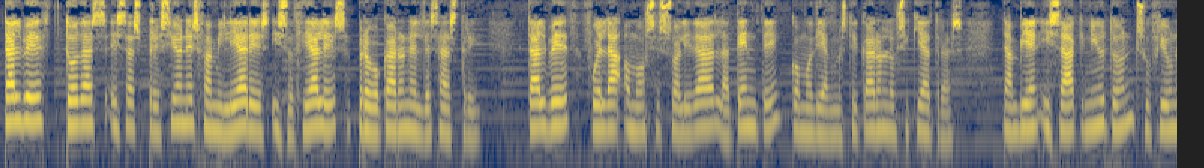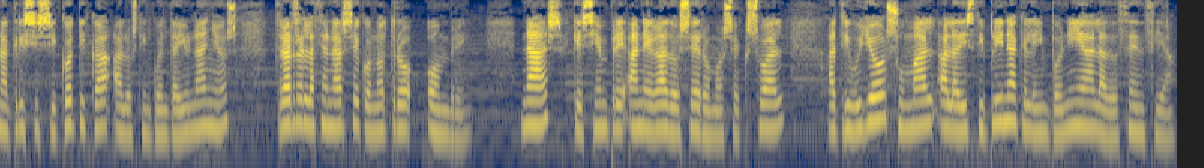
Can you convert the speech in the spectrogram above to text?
Tal vez todas esas presiones familiares y sociales provocaron el desastre. Tal vez fue la homosexualidad latente, como diagnosticaron los psiquiatras. También Isaac Newton sufrió una crisis psicótica a los 51 años tras relacionarse con otro hombre. Nash, que siempre ha negado ser homosexual, atribuyó su mal a la disciplina que le imponía la docencia.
